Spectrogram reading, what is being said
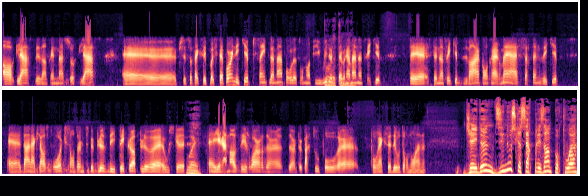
hors glace, des entraînements sur glace. Euh, puis c'est ça, fait que c'est pas, c'était pas une équipe simplement pour le tournoi puis oui, c'était vraiment notre équipe. C'était notre équipe d'hiver, contrairement à certaines équipes euh, dans la classe 3 qui sont un petit peu plus des pick-up là, euh, où ce que euh, ils ramassent des joueurs d'un peu partout pour pour accéder au tournoi. Jaden, dis-nous ce que ça représente pour toi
